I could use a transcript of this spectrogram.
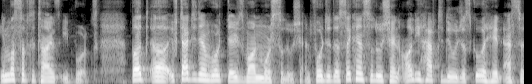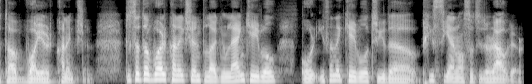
in most of the times it works. But uh, if that didn't work there is one more solution. For the second solution all you have to do is just go ahead and set up wired connection. To set up wired connection plug in LAN cable or ethernet cable to the pc and also to the router.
